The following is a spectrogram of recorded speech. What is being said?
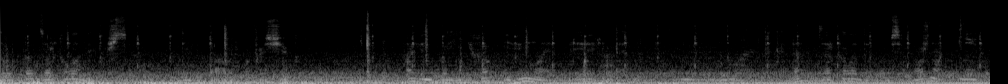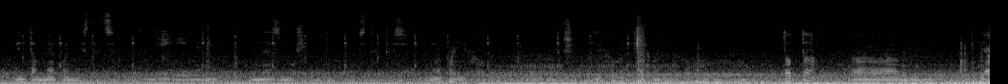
Добре, дзеркало дивишся. Диви правий показчик. А він поїхав і він має пріоритет. Буває таке, так? Дзеркало дивимося. Можна? Ні, Він там не поміститься. тоді їдемо. Не зможе він там поміститися. Ми поїхали. Якщо поїхали, то поїхали. Тобто, ем, я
